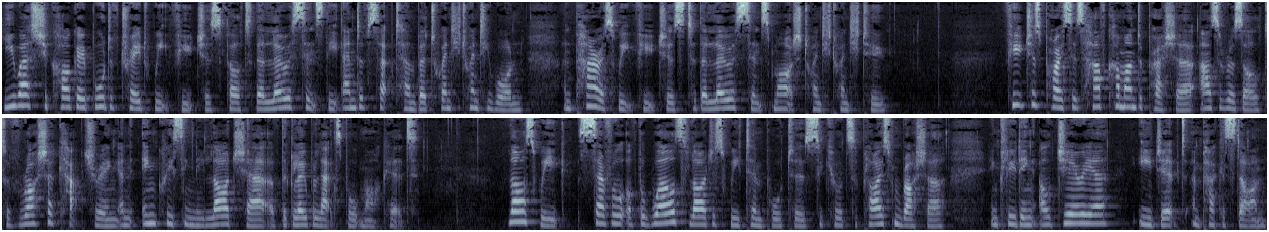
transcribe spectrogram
US Chicago Board of Trade wheat futures fell to their lowest since the end of September 2021, and Paris wheat futures to the lowest since March 2022. Futures prices have come under pressure as a result of Russia capturing an increasingly large share of the global export market. Last week, several of the world's largest wheat importers secured supplies from Russia, including Algeria, Egypt, and Pakistan.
